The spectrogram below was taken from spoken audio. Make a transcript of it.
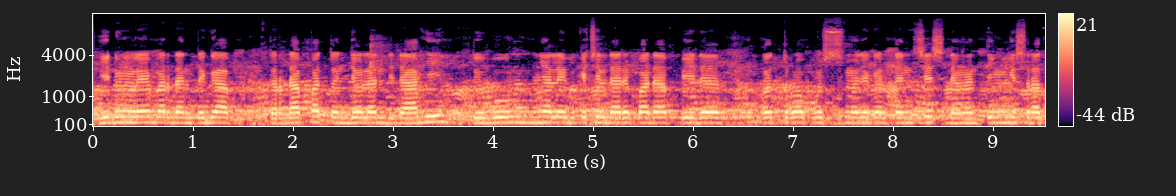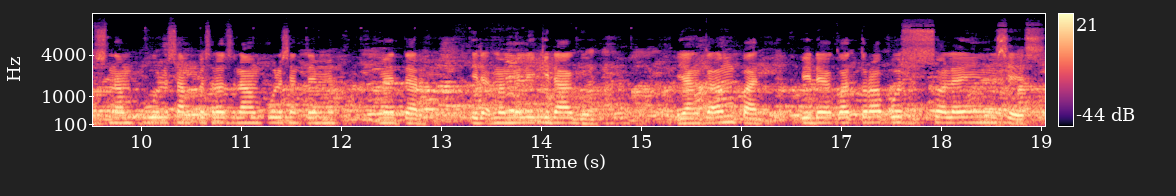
Hidung lebar dan tegap, terdapat tonjolan di dahi, tubuhnya lebih kecil daripada Pithecanthropus mojocartensis dengan tinggi 160 sampai 180 cm, tidak memiliki dagu. Yang keempat, Pithecanthropus solensis.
